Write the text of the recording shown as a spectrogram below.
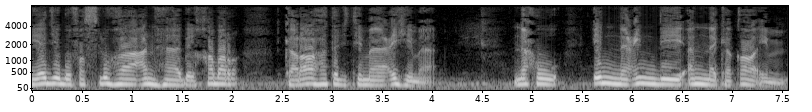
يجب فصلها عنها بالخبر كراهة اجتماعهما. نحو إن عندي أنك قائم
